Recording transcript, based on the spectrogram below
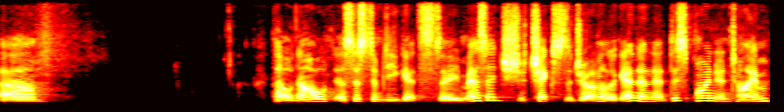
Uh, so now the D gets the message, checks the journal again, and at this point in time,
